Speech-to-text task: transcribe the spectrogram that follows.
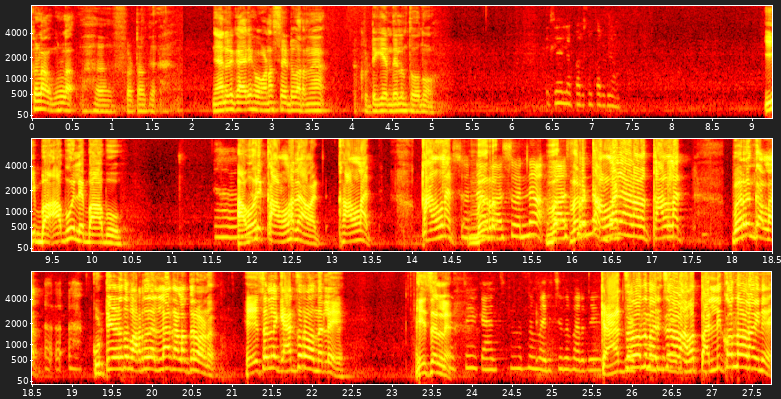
കൊള്ളാം കൊള്ളാം. ഫോട്ടോ ഒക്കെ ഞാനൊരു കാര്യം ഹോണസ്റ്റ് ആയിട്ട് പറഞ്ഞ കുട്ടിക്ക് എന്തെങ്കിലും തോന്നുവോ? ഈ ബാബു അല്ലേ ബാബു? അവ ഒരു കള്ളനാവൻ കള്ളൻ. കള്ളൻ. വെറും കള്ളനാണ് അവൻ കള്ളൻ. വെറും കള്ളൻ. കുട്ടികളെടുത്ത് പറഞ്ഞത് എല്ലാ കള്ളത്തിലുമാണ് ഹേസലിന് ക്യാൻസർ വന്നല്ലേ? ഹേസലിന്. ക്യാൻസർ വന്ന് മരിച്ചതാണ്. അവൻ തല്ലിക്കൊന്നാണ് അതിനെ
